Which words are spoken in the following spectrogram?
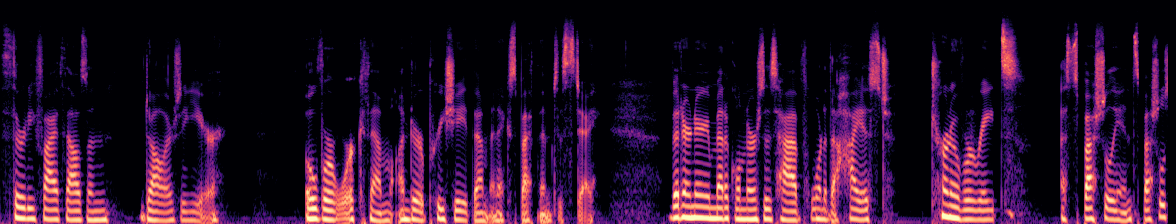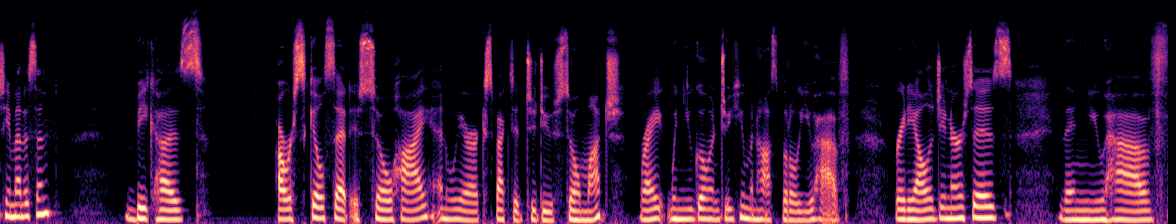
$35,000 a year, overwork them, underappreciate them, and expect them to stay. Veterinary medical nurses have one of the highest turnover rates, especially in specialty medicine, because our skill set is so high and we are expected to do so much, right? When you go into a human hospital, you have radiology nurses, then you have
